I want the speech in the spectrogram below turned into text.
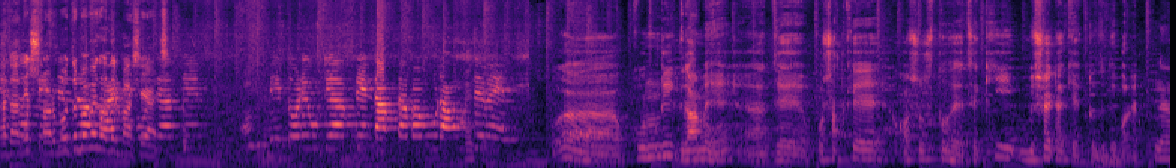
আর তাদের সর্বতভাবে তাদের পাশে আছে। ভেতরে উঠে ডাক্তারবাবু রাউন্ড দেবেন। কুন্দি গ্রামে যে প্রসাদ খেয়ে অসুস্থ হয়েছে, কি বিষয়টা কি একটু যদি বলেন? না,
